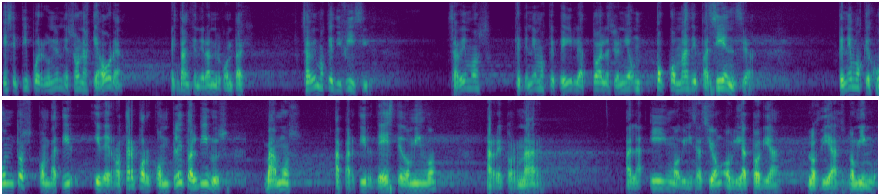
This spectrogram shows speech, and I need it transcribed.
Ese tipo de reuniones son las que ahora están generando el contagio. Sabemos que es difícil, sabemos que tenemos que pedirle a toda la ciudadanía un poco más de paciencia. Tenemos que juntos combatir y derrotar por completo al virus. Vamos a partir de este domingo a retornar a la inmovilización obligatoria los días domingo.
